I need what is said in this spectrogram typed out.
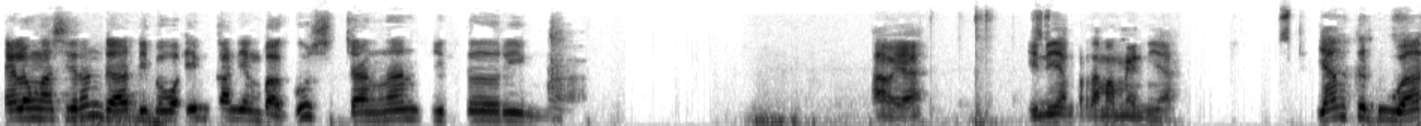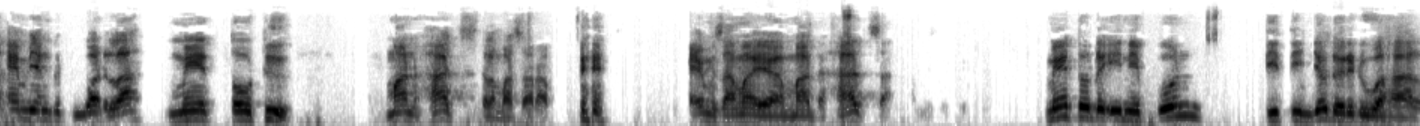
elongasi rendah, di bawah imkan yang bagus, jangan diterima. Paham ya? Ini yang pertama mainnya. Yang kedua, M yang kedua adalah metode. Manhaj dalam bahasa Arab. M sama ya, manhaj. Metode ini pun ditinjau dari dua hal.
